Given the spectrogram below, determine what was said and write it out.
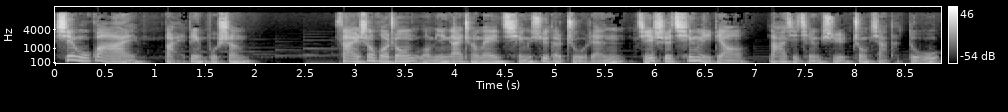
心无挂碍，百病不生。在生活中，我们应该成为情绪的主人，及时清理掉垃圾情绪种下的毒。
